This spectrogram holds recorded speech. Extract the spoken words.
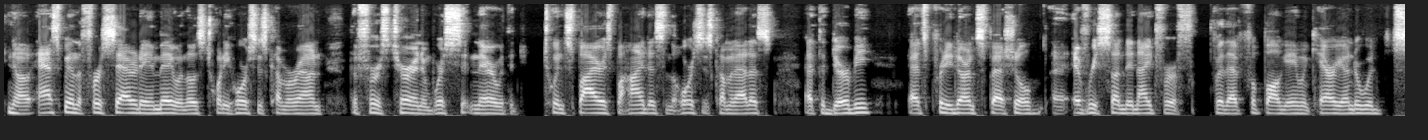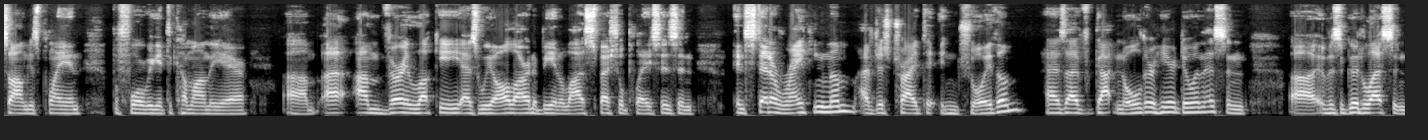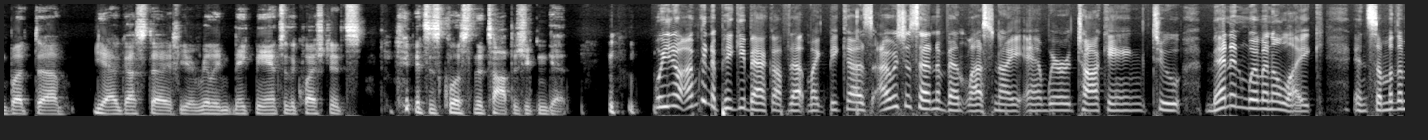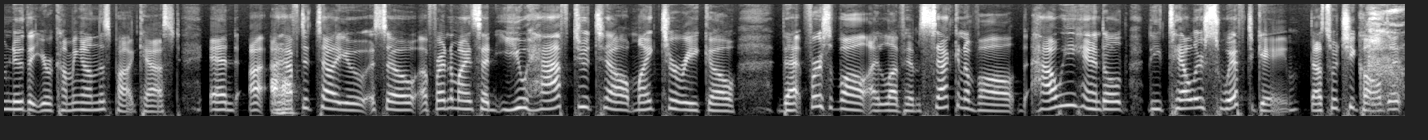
you know, ask me on the first Saturday in May when those 20 horses come around the first turn and we're sitting there with the twin spires behind us and the horses coming at us at the Derby that's pretty darn special. Uh, every Sunday night for for that football game, when Carrie Underwood song is playing before we get to come on the air. Um, I, I'm very lucky, as we all are, to be in a lot of special places. And instead of ranking them, I've just tried to enjoy them as I've gotten older here doing this. And uh, it was a good lesson. But uh, yeah, Augusta, if you really make me answer the question, it's it's as close to the top as you can get. Well, you know, I'm going to piggyback off that, Mike, because I was just at an event last night and we are talking to men and women alike, and some of them knew that you're coming on this podcast. And I, uh-huh. I have to tell you, so a friend of mine said, You have to tell Mike Tirico that, first of all, I love him. Second of all, how he handled the Taylor Swift game, that's what she called it,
